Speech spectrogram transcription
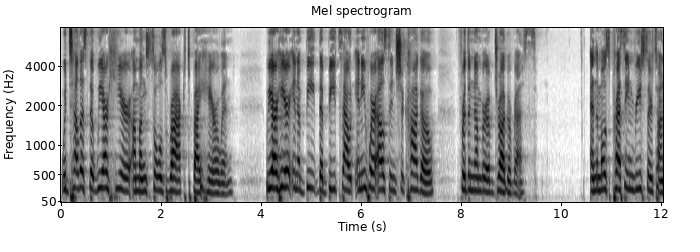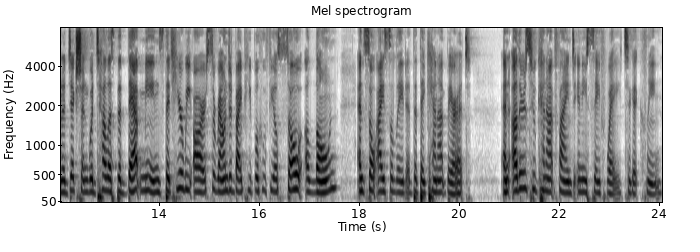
would tell us that we are here among souls rocked by heroin. We are here in a beat that beats out anywhere else in Chicago for the number of drug arrests. And the most pressing research on addiction would tell us that that means that here we are surrounded by people who feel so alone and so isolated that they cannot bear it, and others who cannot find any safe way to get clean.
